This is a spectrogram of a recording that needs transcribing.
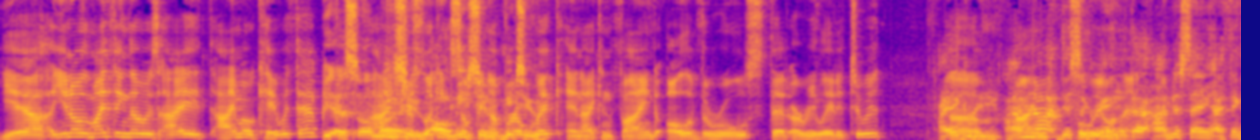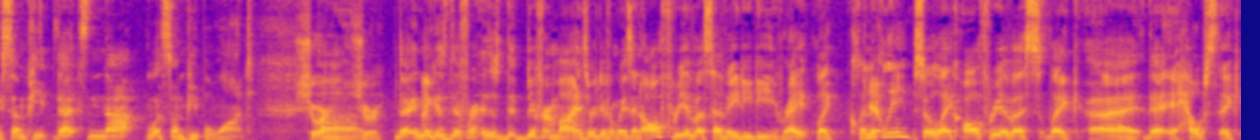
Yeah, you know, my thing though is I I'm okay with that because so I'm just too. looking Oh, something too, up me real too. quick and I can find all of the rules that are related to it. I agree. Um, I'm, I'm not disagreeing with that. that. I'm just saying I think some people that's not what some people want. Sure, Um, sure. That, because different there's di- different minds are different ways, and all three of us have ADD, right? Like clinically, so like all three of us, like uh, that it helps. Like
